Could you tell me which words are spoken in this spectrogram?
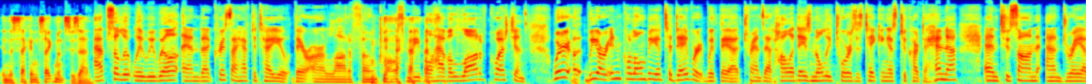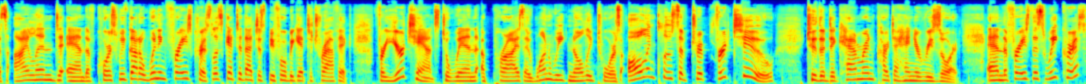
in the second segment, Suzanne. Absolutely, we will. And uh, Chris, I have to tell you, there are a lot of phone calls. People have a lot of questions. We're uh, we are in Colombia today. We're with the uh, Transat Holidays. Noli Tours is taking us to Cartagena and to San Andreas Island. And of course, we've got a winning phrase, Chris. Let's get to that just before we get to traffic. For your chance to win a prize, a one week Noli Tours all inclusive trip for two to the Decameron Cartagena Resort. And the phrase this week, Chris?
